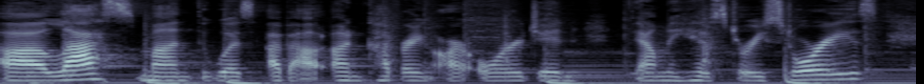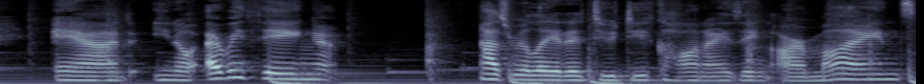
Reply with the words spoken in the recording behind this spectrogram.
Uh, last month was about uncovering our origin family history stories and, you know, everything as related to decolonizing our minds,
